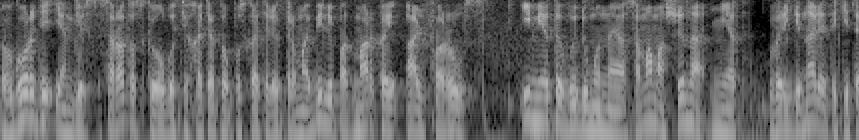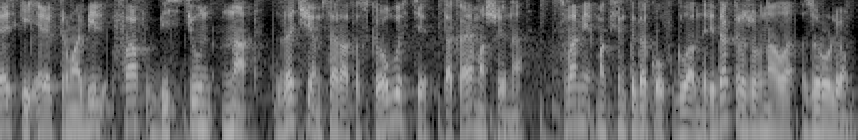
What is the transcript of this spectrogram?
В городе Энгельс Саратовской области хотят выпускать электромобили под маркой Альфа Рус. Имя это выдуманное, а сама машина нет. В оригинале это китайский электромобиль FAV Bestune NAT. Зачем Саратовской области такая машина? С вами Максим Кадаков, главный редактор журнала «За рулем».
